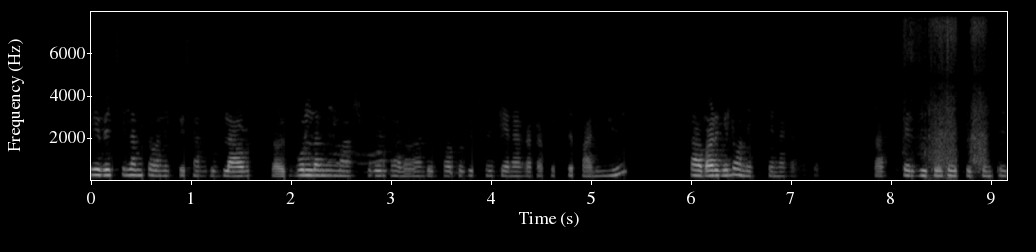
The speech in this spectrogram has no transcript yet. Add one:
ভেবেছিলাম তো অনেক কিছু আনব। ব্লাউজ ব্লাউজ বললামই মা শরীর ভালো না দেখে অত কিছু কেনাকাটা করতে পারিনি। তো আবার গেলে অনেক কেনাকাটা করব আজকের ভিডিওটা এই পর্যন্তই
